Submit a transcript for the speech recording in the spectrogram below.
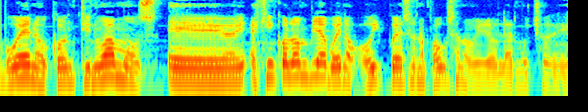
Bueno, continuamos. Eh, aquí en Colombia, bueno, hoy puede ser una pausa, no voy a hablar mucho de,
